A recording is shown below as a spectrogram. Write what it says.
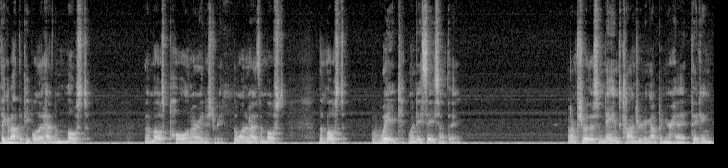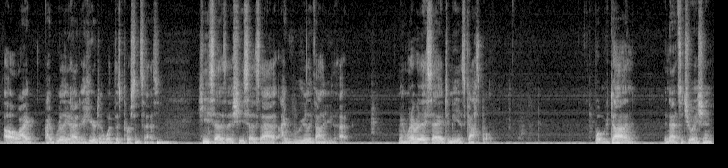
Think about the people that have the most the most pull in our industry, the one who has the most the most weight when they say something. And I'm sure there's some names conjuring up in your head, thinking, "Oh, I I really had to adhere to what this person says." He says this, she says that. I really value that. Man, whatever they say to me is gospel. What we've done in that situation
